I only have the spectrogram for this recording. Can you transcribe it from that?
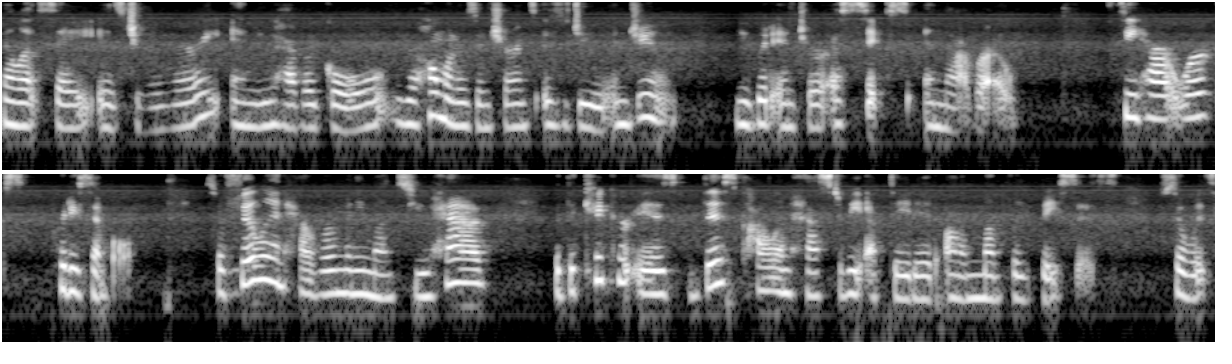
Now let's say it's January and you have a goal, your homeowner's insurance is due in June. You would enter a 6 in that row. See how it works? Pretty simple. So fill in however many months you have but the kicker is this column has to be updated on a monthly basis. So it's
